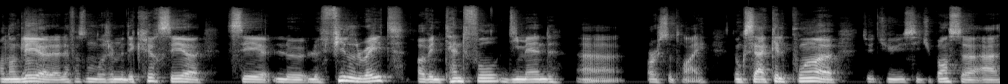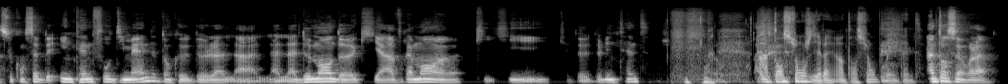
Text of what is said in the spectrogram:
En anglais, euh, la façon dont j'aime le décrire, c'est euh, c'est le, le fill rate of intentful demand euh, or supply. Donc c'est à quel point euh, tu, tu, si tu penses à ce concept de intentful demand, donc de la, la, la, la demande qui a vraiment euh, qui, qui, qui de, de l'intent, Intention, je dirais, intention pour intent. intention, voilà,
